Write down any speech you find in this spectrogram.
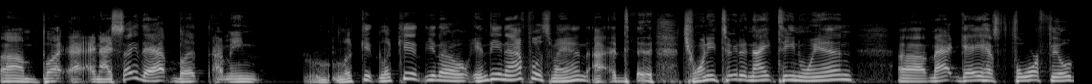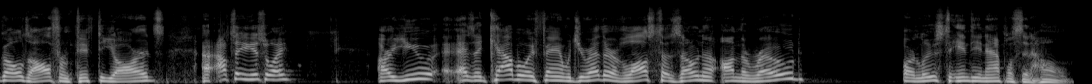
Um, but and I say that, but I mean, look at look at you know Indianapolis, man, twenty-two to nineteen win. Uh, Matt Gay has four field goals, all from fifty yards. Uh, I'll tell you this way: Are you, as a Cowboy fan, would you rather have lost to Zona on the road or lose to Indianapolis at home?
